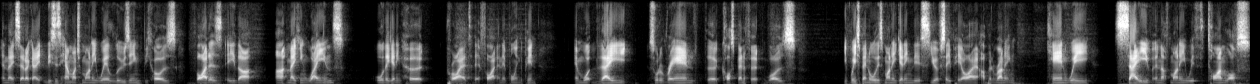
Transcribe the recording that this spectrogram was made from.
and they said, okay, this is how much money we're losing because fighters either aren't making weigh ins or they're getting hurt prior to their fight and they're pulling the pin. And what they sort of ran the cost benefit was if we spend all this money getting this UFC PI up and running, can we save enough money with time loss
